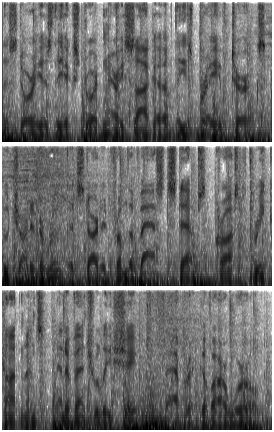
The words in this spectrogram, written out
This story is the extraordinary saga of these brave Turks who charted a route that started from the vast steppes, crossed three continents, and eventually shaped the fabric of our world.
